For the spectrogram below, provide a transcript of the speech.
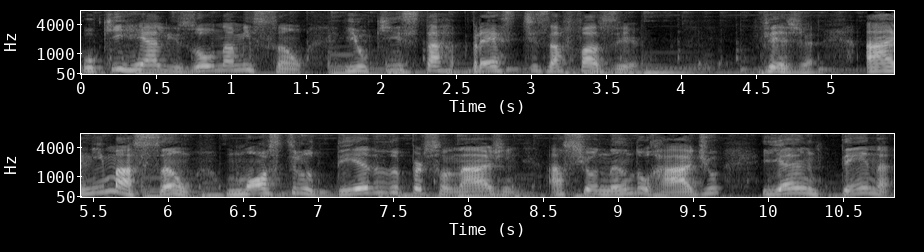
o que realizou na missão e o que está prestes a fazer. Veja, a animação mostra o dedo do personagem acionando o rádio e a antena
